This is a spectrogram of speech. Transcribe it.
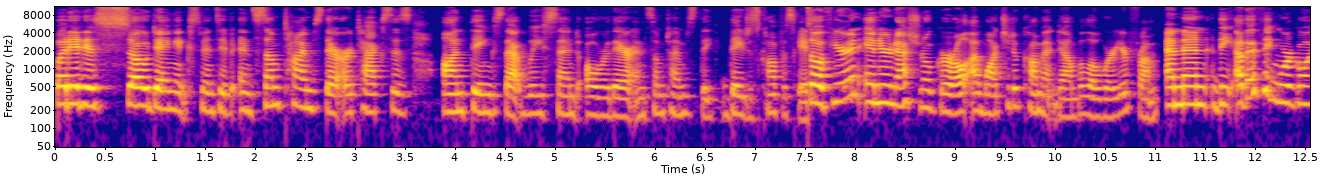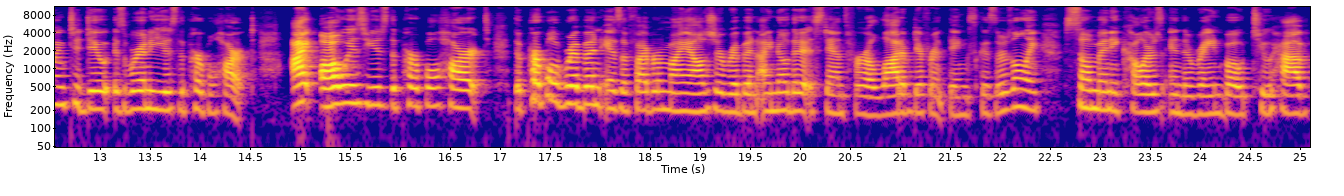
but it is so dang expensive and sometimes there are taxes on things that we send over there and sometimes they, they just confiscate. So if you're an international girl, I want you to comment down below where you're from. And then the other thing we're going to do is we're going to use the purple heart. I always use the purple heart. The purple ribbon is a fibromyalgia ribbon. I know that it stands for a lot of different things because there's only so many colors in the rainbow to have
